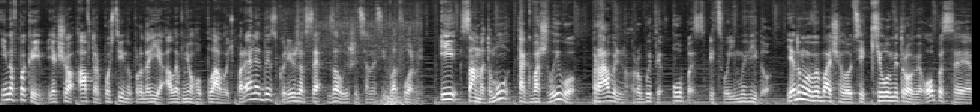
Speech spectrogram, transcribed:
І навпаки, якщо автор постійно продає, але в нього плавають перегляди, скоріш за все залишиться на цій платформі. І саме тому так важливо правильно робити опис під своїми відео. Я думаю, ви бачили оці кілометрові описи,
